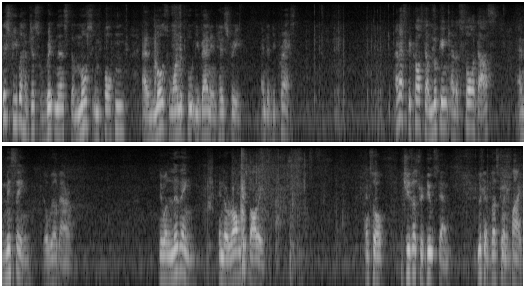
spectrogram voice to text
These people have just witnessed the most important and most wonderful event in history, and they're depressed. And that's because they're looking at the sawdust and missing the wheelbarrow. They were living in the wrong story. And so Jesus rebukes them. Look at verse 25.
